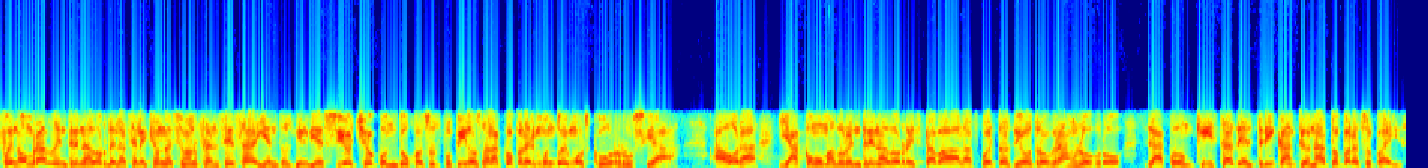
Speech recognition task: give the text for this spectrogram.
fue nombrado entrenador de la selección nacional francesa y en 2018 condujo a sus pupilos a la Copa del Mundo en Moscú, Rusia. Ahora, ya como maduro entrenador, estaba a las puertas de otro gran logro, la conquista del tricampeonato para su país.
